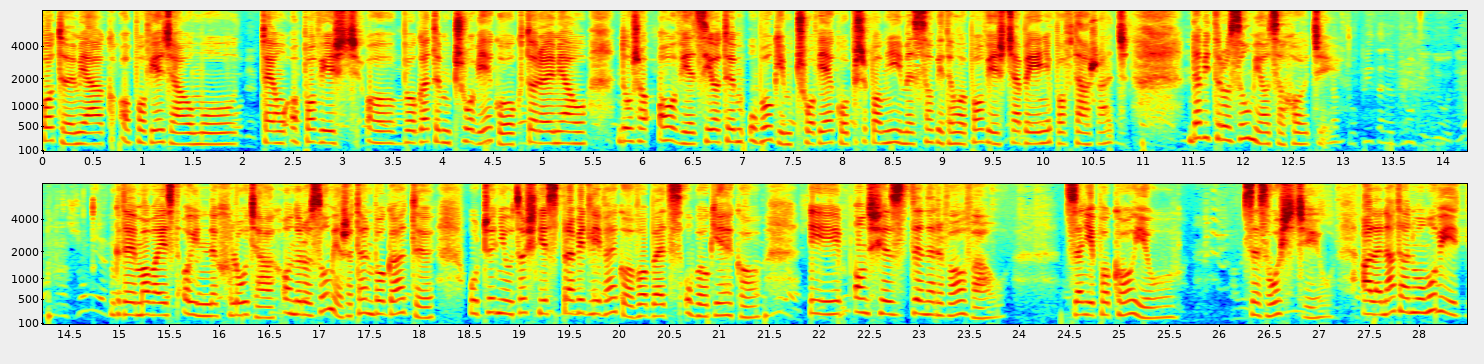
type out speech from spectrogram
Po tym, jak opowiedział mu tę opowieść o bogatym człowieku, który miał dużo owiec i o tym ubogim człowieku, przypomnijmy sobie tę opowieść, aby jej nie powtarzać. Dawid rozumie, o co chodzi. Gdy mowa jest o innych ludziach, on rozumie, że ten bogaty uczynił coś niesprawiedliwego wobec ubogiego i on się zdenerwował, zaniepokoił, zezłościł, ale Natan mu mówi,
